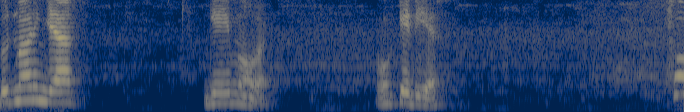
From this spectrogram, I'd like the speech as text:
Good morning yeah game over okay dear oh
